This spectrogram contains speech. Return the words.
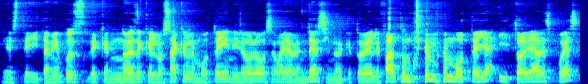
este, y también pues de que no es de que lo saquen, lo embotellen y luego, luego se vaya a vender, sino de que todavía le falta un tiempo en botella y todavía después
